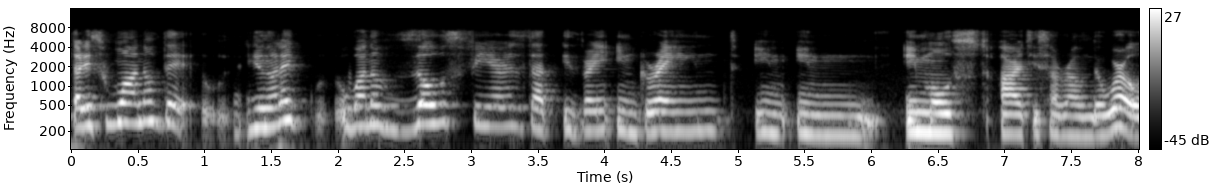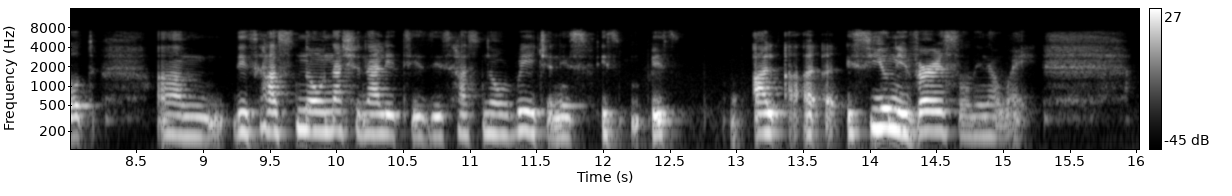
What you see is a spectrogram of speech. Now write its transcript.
that is one of the you know like one of those fears that is very ingrained in in in most artists around the world. Um, this has no nationality this has no region it's it's, it's, uh, uh, it's universal in a way.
